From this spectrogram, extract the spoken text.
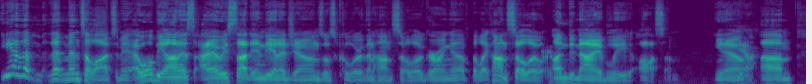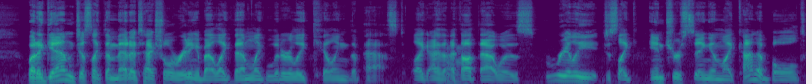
Yeah, that that meant a lot to me. I will be honest. I always thought Indiana Jones was cooler than Han Solo growing up, but like Han Solo, sure. undeniably awesome. You know, yeah. um, but again just like the metatextual reading about like them like literally killing the past like I, mm-hmm. I, thought that was really just like interesting and like kind of bold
